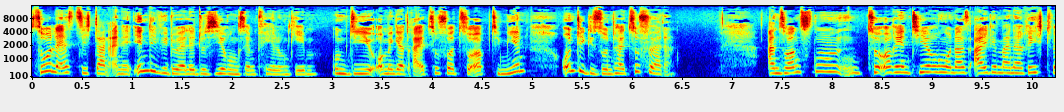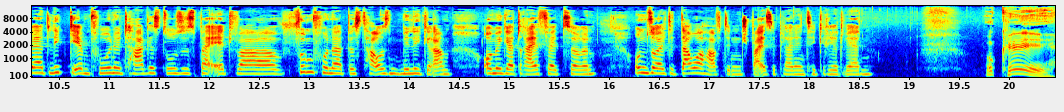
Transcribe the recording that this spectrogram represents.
So lässt sich dann eine individuelle Dosierungsempfehlung geben, um die Omega-3-Zufuhr zu optimieren und die Gesundheit zu fördern. Ansonsten zur Orientierung und als allgemeiner Richtwert liegt die empfohlene Tagesdosis bei etwa 500 bis 1000 Milligramm Omega-3-Fettsäuren und sollte dauerhaft in den Speiseplan integriert werden. Okay,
